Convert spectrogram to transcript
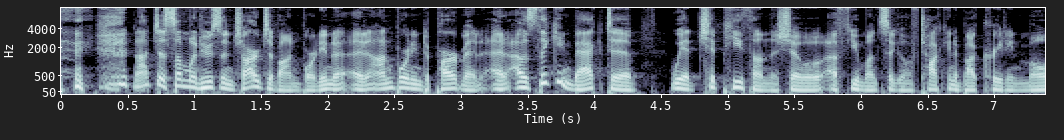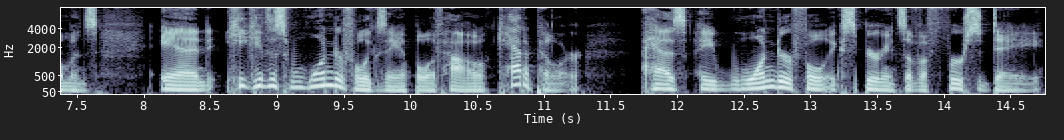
not just someone who's in charge of onboarding, an onboarding department. And I was thinking back to we had Chip Heath on the show a few months ago of talking about creating moments. And he gave this wonderful example of how Caterpillar has a wonderful experience of a first day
